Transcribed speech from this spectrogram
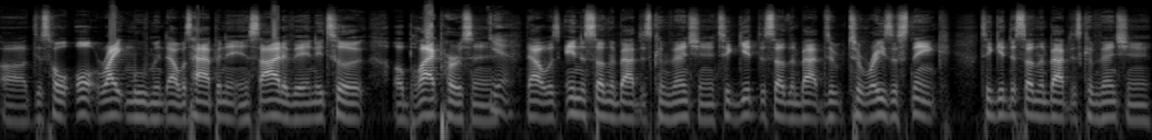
uh, this whole alt right movement that was happening inside of it, and it took a black person Yeah. that was in the Southern Baptist Convention to get the Southern Baptist to, to raise a stink. To get the Southern Baptist Convention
